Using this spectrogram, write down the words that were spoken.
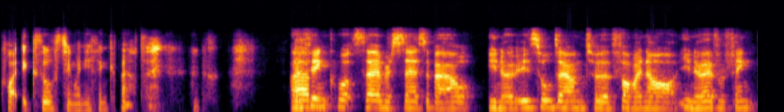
quite exhausting when you think about it I um, think what Sarah says about you know it's all down to fine art you know everything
